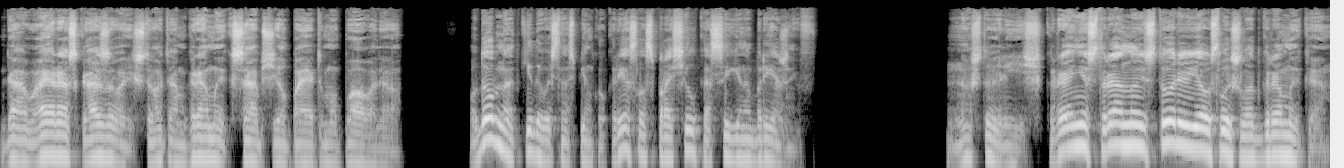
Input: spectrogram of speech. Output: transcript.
давай рассказывай, что там Громык сообщил по этому поводу». Удобно откидываясь на спинку кресла, спросил Косыгина Брежнев. «Ну что, Ильич, крайне странную историю я услышал от Громыка.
